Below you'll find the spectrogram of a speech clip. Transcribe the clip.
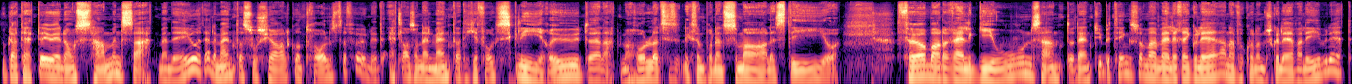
Og klart Dette er jo enormt sammensatt, men det er jo et element av sosial kontroll, selvfølgelig. Et eller annet sånt element at ikke folk sklir ut, eller at vi holder liksom på den smale sti. og Før var det religion sant, og den type ting som var veldig regulerende for hvordan du skulle leve livet ditt.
